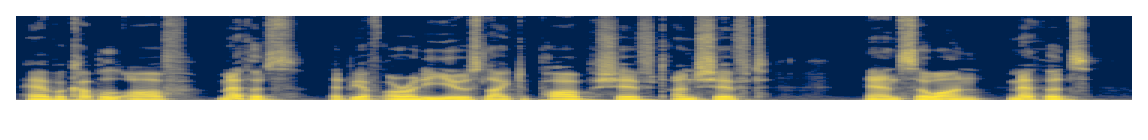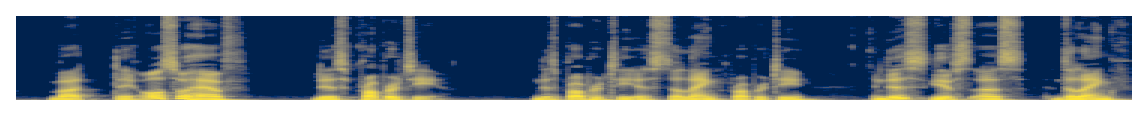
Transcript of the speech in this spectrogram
have a couple of methods that we have already used like the pop, shift, unshift and so on methods, but they also have this property. And this property is the length property and this gives us the length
